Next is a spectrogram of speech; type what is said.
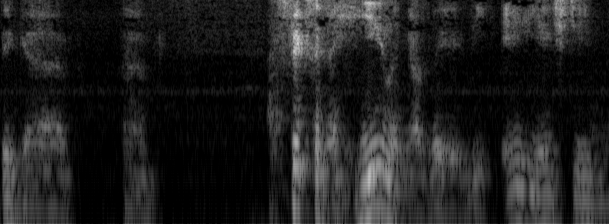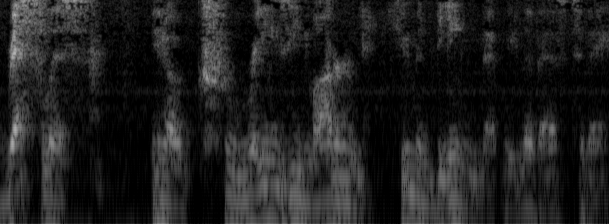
big uh, uh, fixing a healing of the the ADHD restless you know crazy modern human being that we live as today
